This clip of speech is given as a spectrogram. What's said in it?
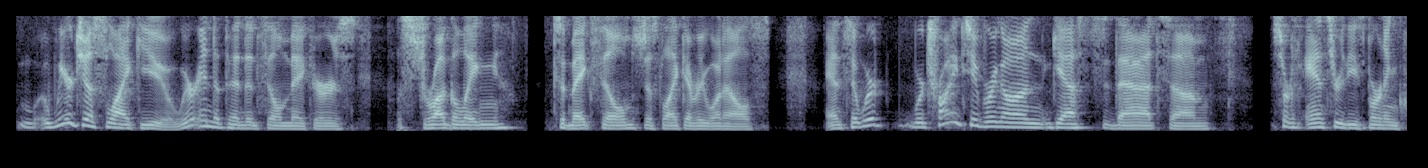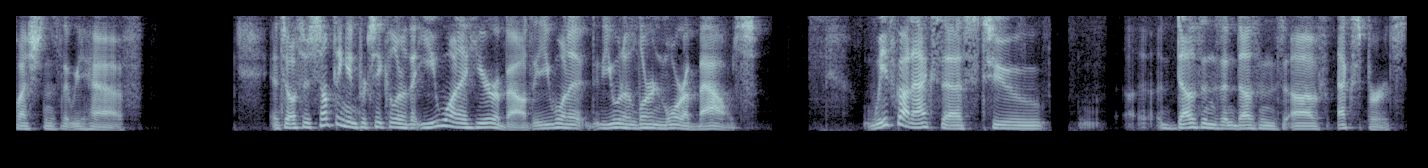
we're just like you. We're independent filmmakers struggling to make films just like everyone else. And so we're we're trying to bring on guests that um, sort of answer these burning questions that we have. And so if there's something in particular that you want to hear about, that you want to you want to learn more about, we've got access to uh, dozens and dozens of experts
